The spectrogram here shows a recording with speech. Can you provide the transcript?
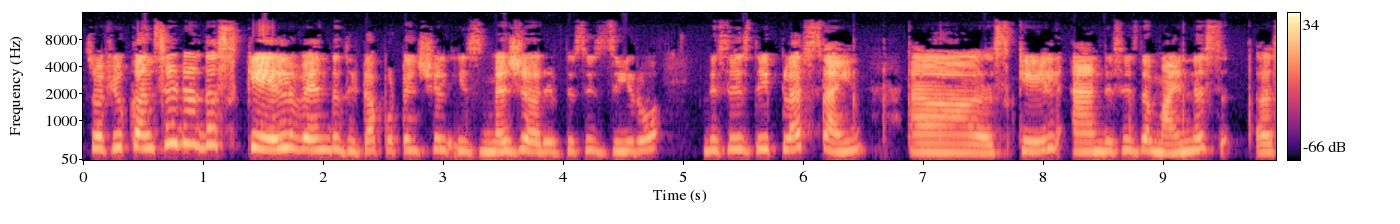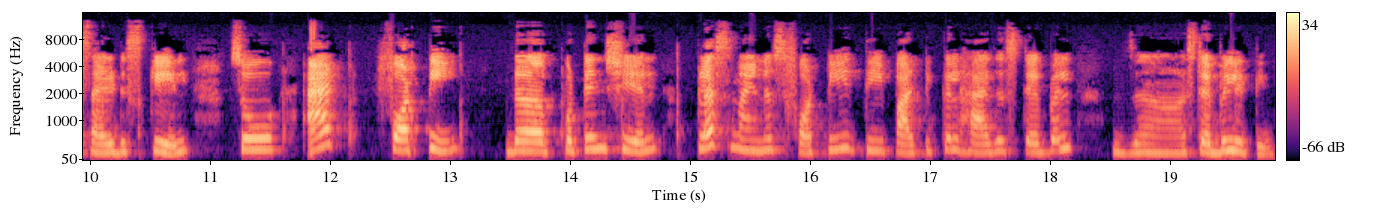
So if you consider the scale when the zeta potential is measured if this is zero this is the plus sign uh, scale and this is the minus uh, side scale. So at 40 the potential plus minus 40 the particle has a stable uh, stability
